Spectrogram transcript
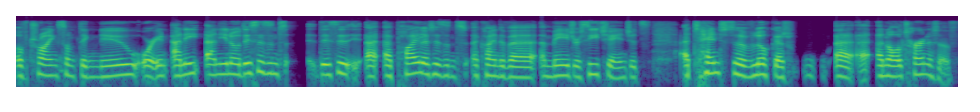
of trying something new or in any and you know this isn't this is a, a pilot isn't a kind of a, a, major sea change it's a tentative look at an alternative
